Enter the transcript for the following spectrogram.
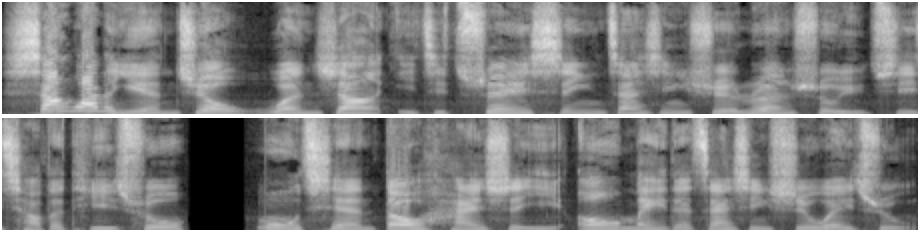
相关的研究文章以及最新占星学论述与技巧的提出，目前都还是以欧美的占星师为主。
